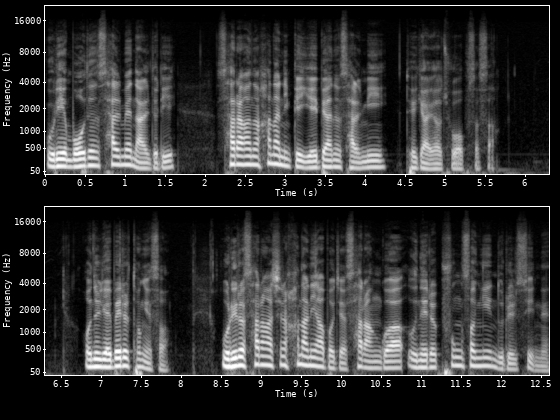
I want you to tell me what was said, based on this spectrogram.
우리의 모든 삶의 날들이 사랑하는 하나님께 예배하는 삶이 되게 하여 주옵소서. 오늘 예배를 통해서 우리를 사랑하시는 하나님 아버지의 사랑과 은혜를 풍성히 누릴 수 있는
